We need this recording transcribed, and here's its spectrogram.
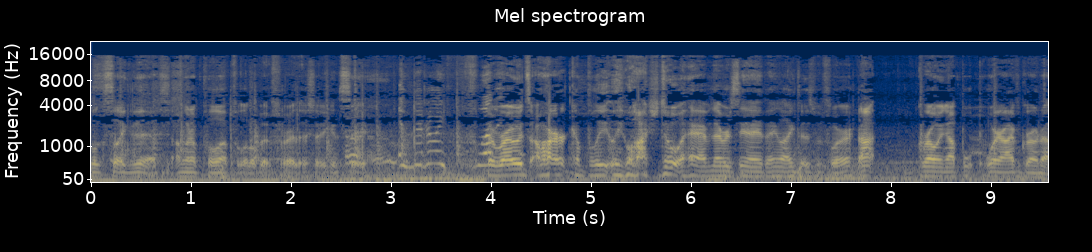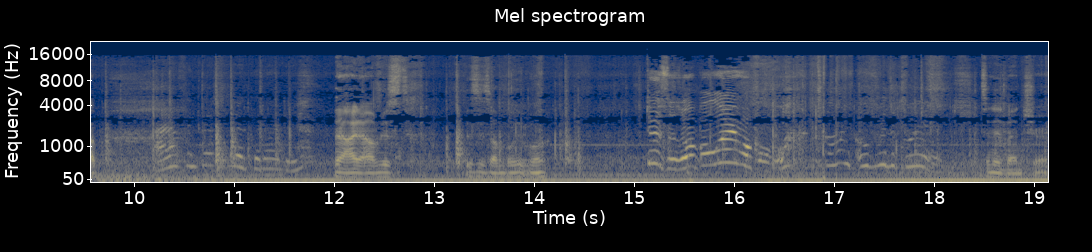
looks like this. I'm gonna pull up a little bit further so you can see. It literally The roads are completely washed away. I've never seen anything like this before. Not growing up where I've grown up. I don't think that's a good idea. No, I know. I'm just. This is unbelievable. This is unbelievable. Going over the bridge. It's an adventure.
